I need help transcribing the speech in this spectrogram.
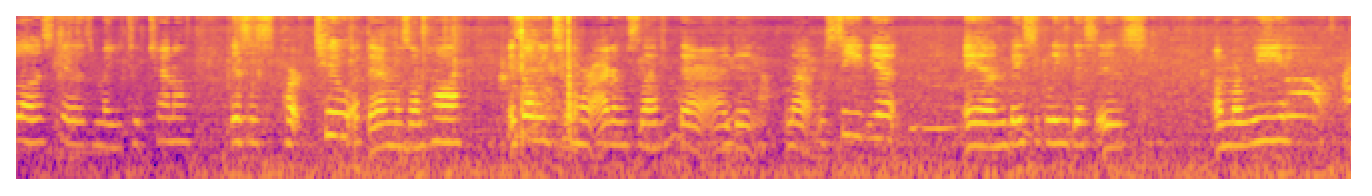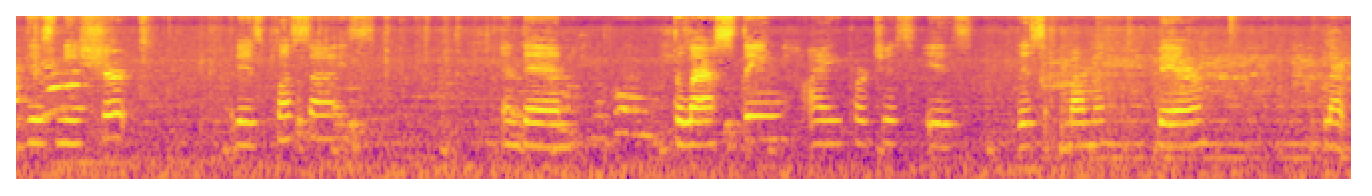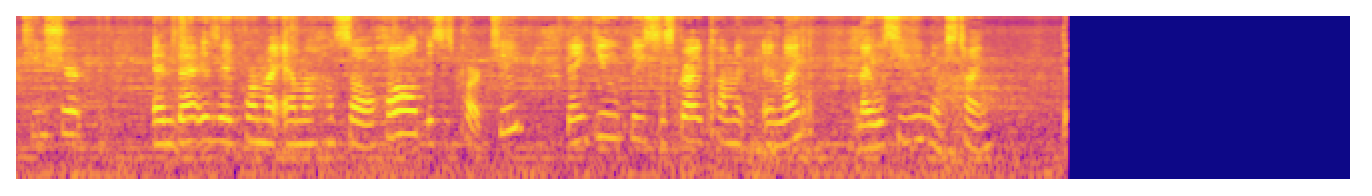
Hello, this is my YouTube channel. This is part two of the Amazon haul. It's only two more items left that I did not receive yet. And basically, this is a Marie Disney shirt. It is plus size. And then the last thing I purchased is this Mama Bear black t-shirt. And that is it for my Amazon haul. This is part two. Thank you. Please subscribe, comment, and like. And I will see you next time.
